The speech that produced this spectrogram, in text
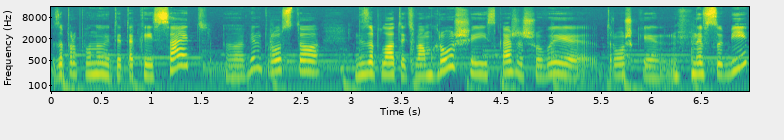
запропонуєте такий сайт, е, він просто не заплатить вам гроші і скаже, що ви трошки не в собі,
